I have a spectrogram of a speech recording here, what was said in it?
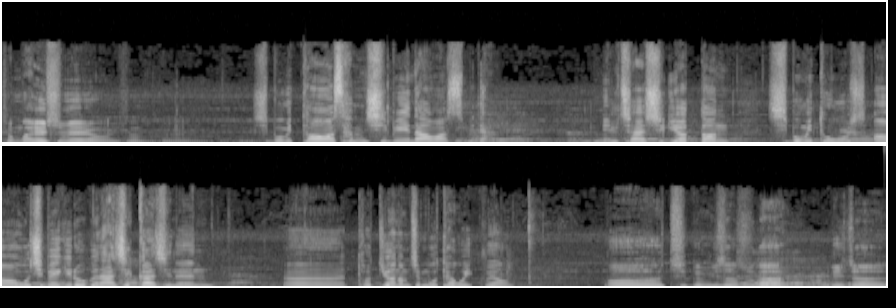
정말 열심히 해요 이 선수들. 15m 30이 나왔습니다. 1차 시기였던 15m 50, 어, 50의 기록은 아직까지는 어, 더 뛰어넘지 못하고 있고요. 어 지금 이 선수가 우리 저,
